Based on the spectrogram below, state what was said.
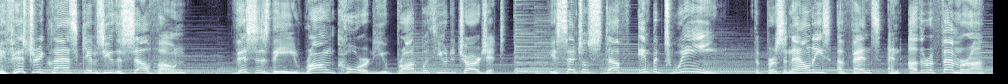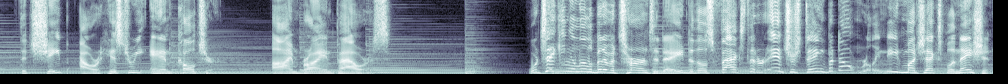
If history class gives you the cell phone, this is the wrong cord you brought with you to charge it. The essential stuff in between the personalities, events, and other ephemera that shape our history and culture. I'm Brian Powers. We're taking a little bit of a turn today to those facts that are interesting but don't really need much explanation.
